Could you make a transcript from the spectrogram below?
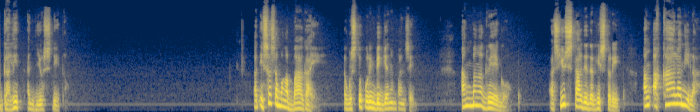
Galit ang Diyos dito. At isa sa mga bagay na gusto ko rin bigyan ng pansin, ang mga Griego, as you study their history, ang akala nila,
